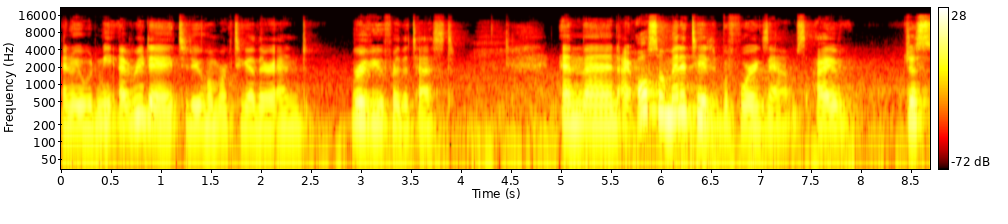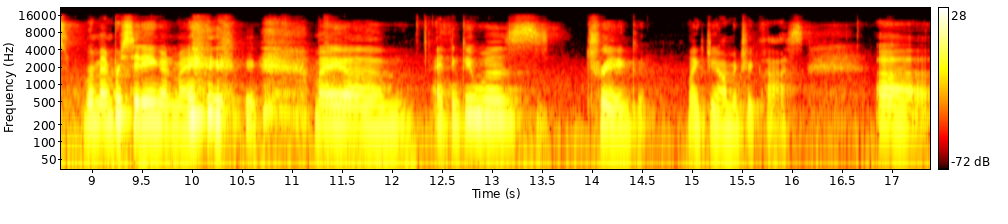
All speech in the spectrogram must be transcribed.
and we would meet every day to do homework together and review for the test. And then I also meditated before exams. I just remember sitting on my my um, I think it was trig, like geometry class. Uh,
